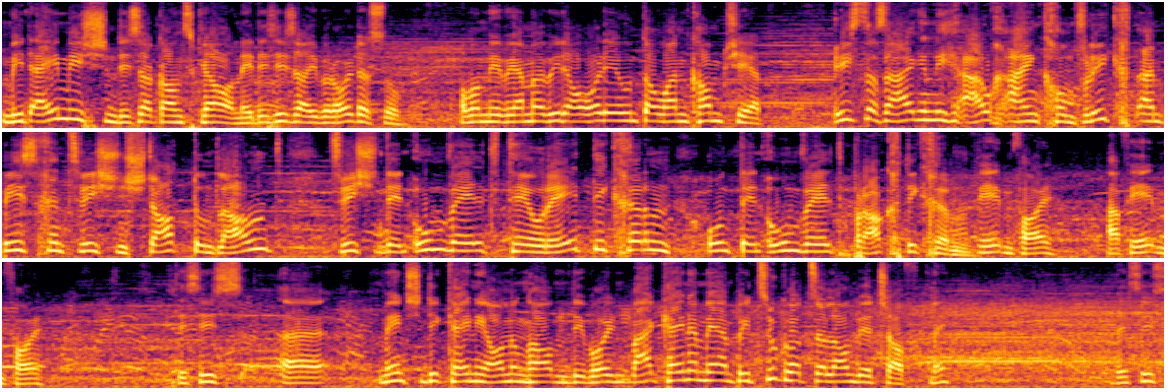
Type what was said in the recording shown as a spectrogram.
mit einmischen, das ist ja ganz klar. Ne? Das ist ja überall das so. Aber wir werden wieder alle unter einen Kamm geschert. Ist das eigentlich auch ein Konflikt ein bisschen zwischen Stadt und Land, zwischen den Umwelttheoretikern und den Umweltpraktikern? Auf jeden Fall, auf jeden Fall. Das ist äh, Menschen, die keine Ahnung haben, die wollen, weil keiner mehr einen Bezug hat zur Landwirtschaft. Ne? Das ist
